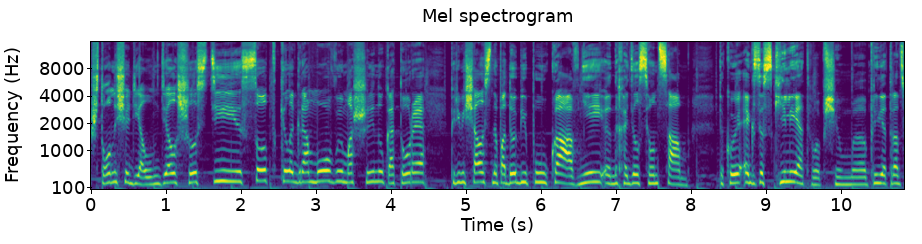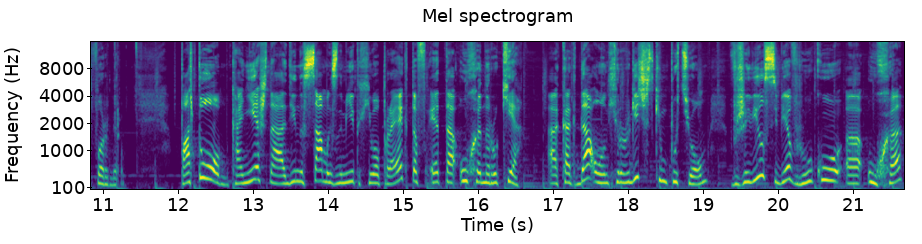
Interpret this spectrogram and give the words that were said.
Что он еще делал? Он делал 600-килограммовую машину, которая перемещалась наподобие паука, в ней э, находился он сам. Такой экзоскелет, в общем, э, привет трансформерам. Потом, конечно, один из самых знаменитых его проектов – это «Ухо на руке», а когда он хирургическим путем вживил себе в руку э, ухо.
